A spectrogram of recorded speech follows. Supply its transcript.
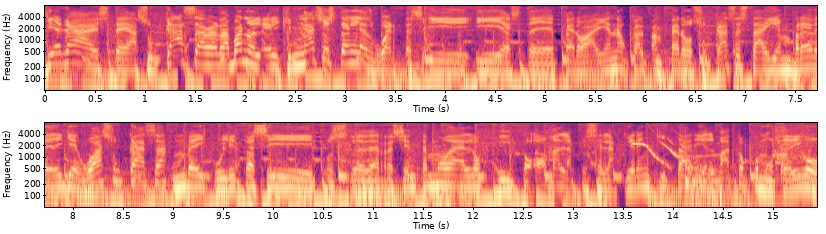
llega este, a su casa, ¿verdad? Bueno, el, gimnasio está en las huertas, y, y, este, pero ahí en Naucalpan, pero su casa está ahí en breve. Él llegó a su casa, un vehiculito así, pues de reciente modelo, y toma la que se la quieren quitar, y el vato como te digo,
